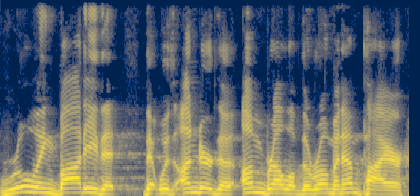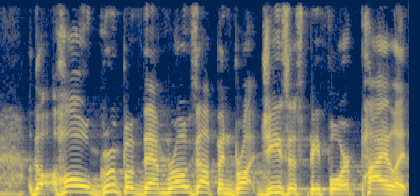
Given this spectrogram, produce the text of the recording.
ruling body that, that was under the umbrella of the Roman Empire, the whole group of them rose up and brought Jesus before Pilate.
